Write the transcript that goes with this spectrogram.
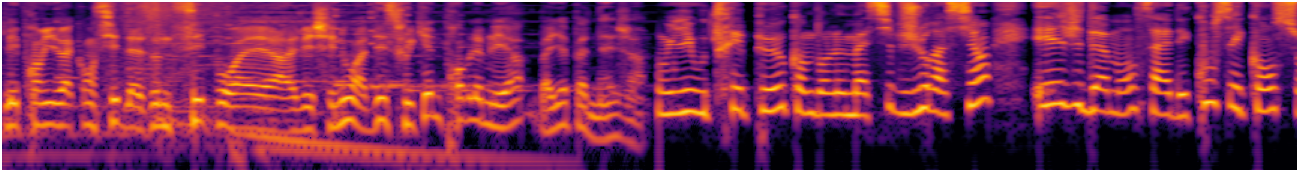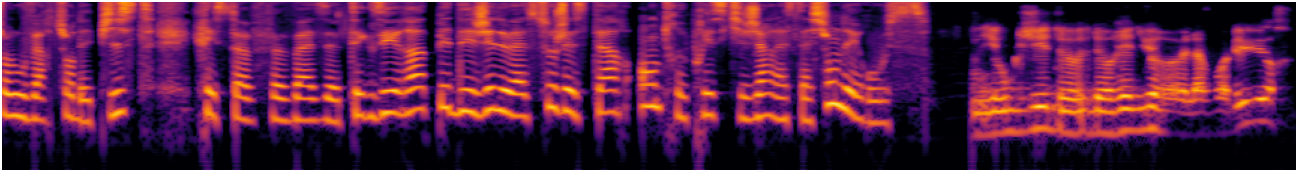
Les premiers vacanciers de la zone C pourraient arriver chez nous à dès ce week-end. Problème Léa, bah il y a pas de neige. Oui, ou très peu comme dans le massif jurassien. Et évidemment, ça a des conséquences sur l'ouverture des pistes. Christophe Vaz-Texera, PDG de la Sogestar, entreprise qui gère la station des Rousses. On est obligé de, réduire euh, la voilure.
